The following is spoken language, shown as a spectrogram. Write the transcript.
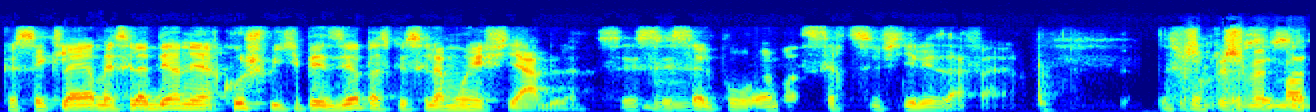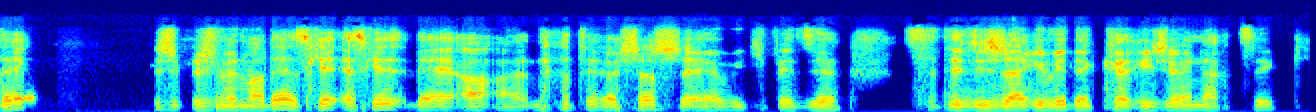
que c'est clair. Mais c'est la dernière couche Wikipédia parce que c'est la moins fiable. C'est mhm. celle pour vraiment certifier les affaires. Je, me demandais. Je, me demandais, est-ce que, est que dans tes recherches euh, Wikipédia, c'était déjà arrivé de corriger un article?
